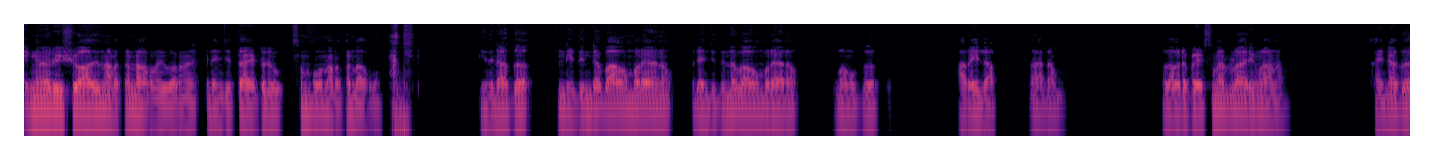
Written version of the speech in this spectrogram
ഇങ്ങനെ ഒരു ഇഷ്യൂ ആദ്യം നടക്കണ്ടായിരുന്നു. ഈ പറഞ്ഞ രഞ്ജിത്തായിട്ടൊരു സംഭവം നടക്കണ്ടായിരുന്നു. ഇതിനകത്ത് നിതിന്റെ ഭാഗം പറയാനോ രഞ്ജിത്തിന്റെ ഭാഗം പറയാനോ നമുക്ക് അറിയില്ല. കാരണം അത് അവരുടെ പേഴ്സണൽ ആയിട്ടുള്ള കാര്യങ്ങളാണ്. അതിനകത്ത്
